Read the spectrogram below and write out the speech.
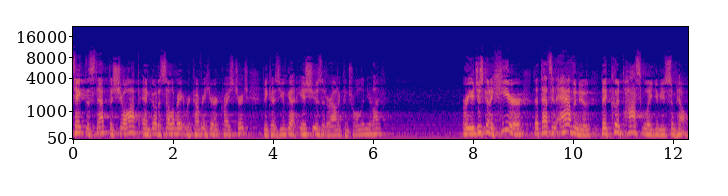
take the step to show up and go to celebrate recovery here at Christ Church because you've got issues that are out of control in your life? Or are you just going to hear that that's an avenue that could possibly give you some help?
